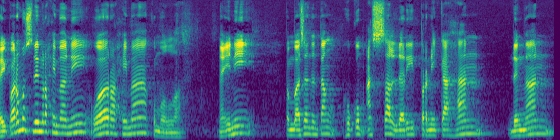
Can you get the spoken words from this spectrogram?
Baik para muslim rahimani wa rahimakumullah. Nah, ini pembahasan tentang hukum asal dari pernikahan dengan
